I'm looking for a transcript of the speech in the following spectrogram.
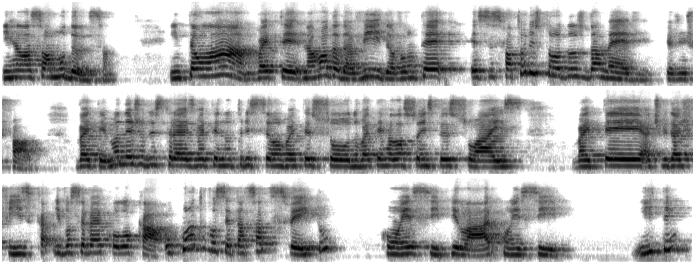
em relação à mudança. Então, lá vai ter, na roda da vida, vão ter esses fatores todos da MEV que a gente fala. Vai ter manejo do estresse, vai ter nutrição, vai ter sono, vai ter relações pessoais, vai ter atividade física, e você vai colocar o quanto você está satisfeito com esse pilar, com esse item,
